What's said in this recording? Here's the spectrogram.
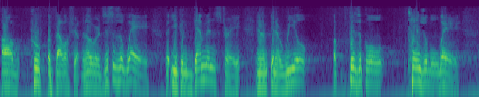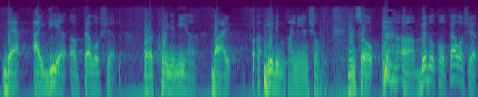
of proof of fellowship. In other words, this is a way that you can demonstrate in a, in a real, a physical, tangible way that idea of fellowship or koinonia by giving financially. And so, uh, biblical fellowship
